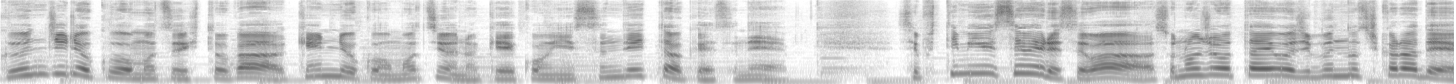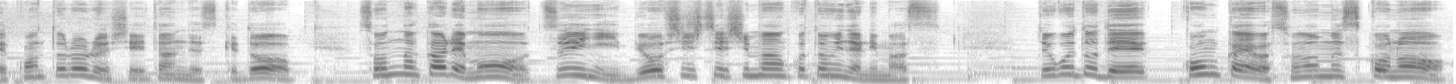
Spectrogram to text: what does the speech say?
軍事力を持つ人が権力を持つような傾向に進んでいったわけですね。セプティミウス・ウェルスはその状態を自分の力でコントロールしていたんですけどそんな彼もついに病死してしまうことになります。ということで今回はその息子の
